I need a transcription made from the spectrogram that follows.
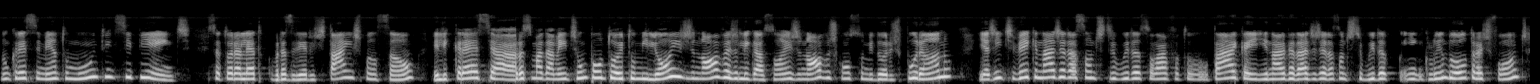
num crescimento muito incipiente. O setor elétrico brasileiro está em expansão. Ele cresce a aproximadamente 1,8 milhões de novas ligações, de novos consumidores por ano. E a gente vê que na geração distribuída solar fotovoltaica e, na verdade, geração distribuída incluindo outras fontes,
